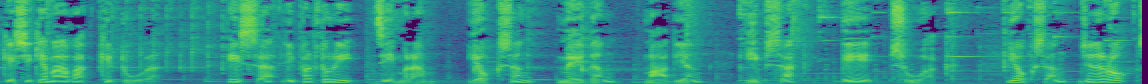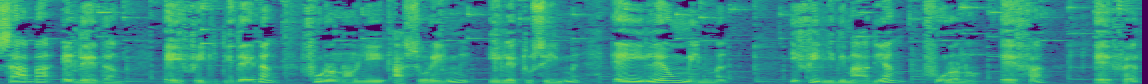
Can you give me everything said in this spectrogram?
che si chiamava Ketura. Essa gli partorì Zimram, Yoksan, Medan, Madian, Ipsak e Suak. Yoksan generò Saba e Dedan e i figli di Dedan furono gli Assurim, i Letusim e i Leumim. I figli di Madian furono Efa, Efer,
